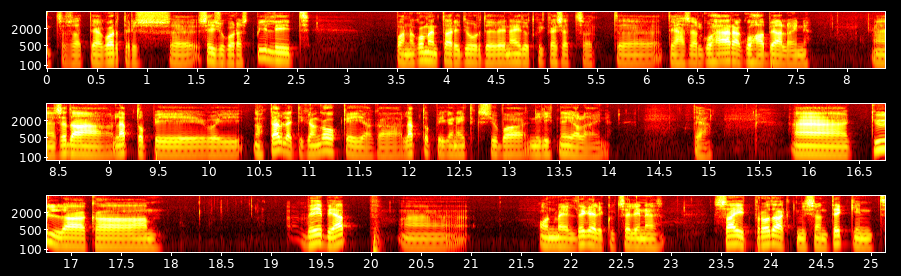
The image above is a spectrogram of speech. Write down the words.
et sa saad teha korteris äh, seisukorrast pildid, panna kommentaarid juurde, veenäidud, kõik asjad saad äh, teha seal kohe ära koha peal, on ju. Äh, seda laptopi või noh, tabletiga on ka okei okay,, aga laptopiga näiteks juba nii lihtne ei ole, on ju, teha. Küll aga veebiäpp on meil tegelikult selline side product, mis on tekkinud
